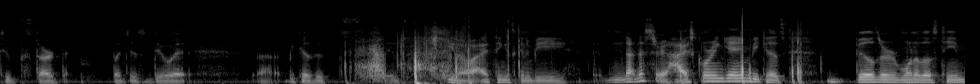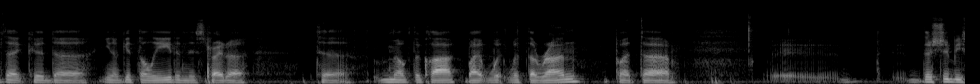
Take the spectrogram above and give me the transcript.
to start them, but just do it uh, because it's it's you know I think it's going to be not necessarily a high scoring game because Bills are one of those teams that could uh, you know get the lead and just try to to milk the clock by with, with the run but uh, there should be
